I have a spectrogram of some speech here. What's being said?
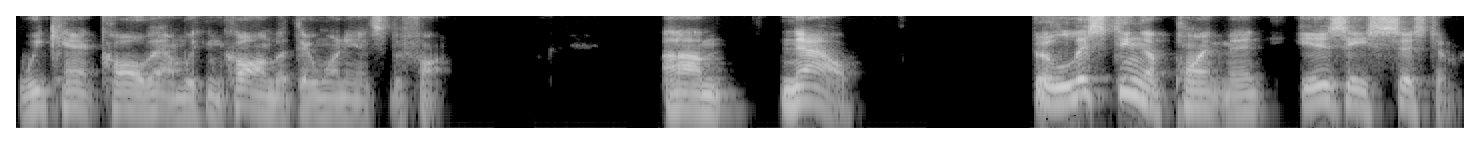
we can't call them. We can call them, but they won't answer the phone. Um, now, the listing appointment is a system.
